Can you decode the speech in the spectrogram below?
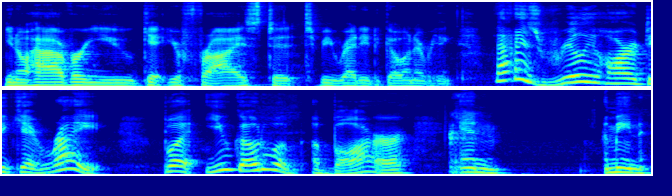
you know however you get your fries to to be ready to go and everything. That is really hard to get right. But you go to a, a bar and I mean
